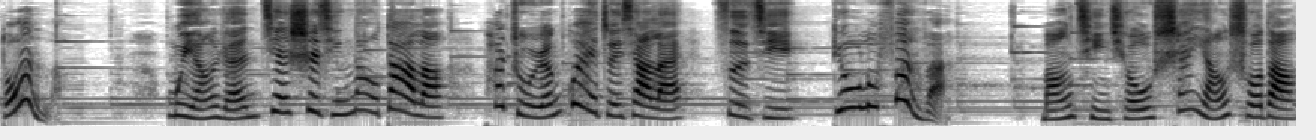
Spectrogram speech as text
断了。牧羊人见事情闹大了，怕主人怪罪下来，自己丢了饭碗，忙请求山羊说道：“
